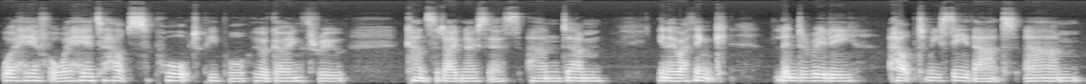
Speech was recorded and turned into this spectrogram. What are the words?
we're here for. We're here to help support people who are going through cancer diagnosis. And, um, you know, I think Linda really helped me see that. Um,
